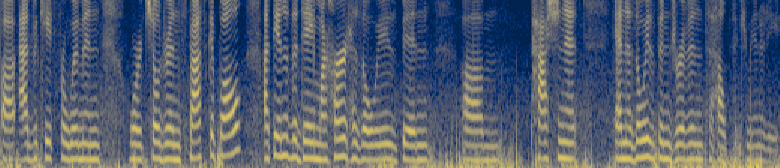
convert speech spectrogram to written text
uh, advocate for women or children's basketball. At the end of the day, my heart has always been um, passionate and has always been driven to help the community.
